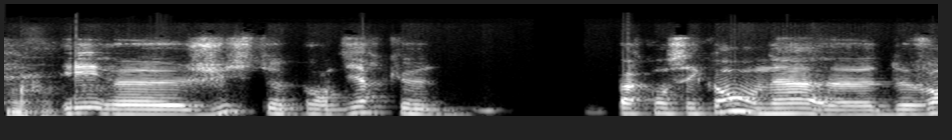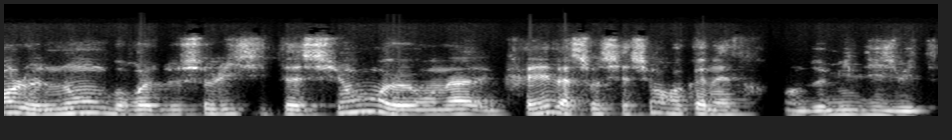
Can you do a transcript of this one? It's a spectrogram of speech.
Mmh. Et euh, juste pour dire que par conséquent, on a euh, devant le nombre de sollicitations, euh, on a créé l'association Reconnaître en 2018,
